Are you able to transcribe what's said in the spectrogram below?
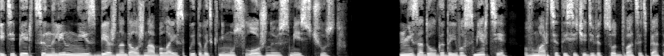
И теперь Цинлин неизбежно должна была испытывать к нему сложную смесь чувств. Незадолго до его смерти, в марте 1925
